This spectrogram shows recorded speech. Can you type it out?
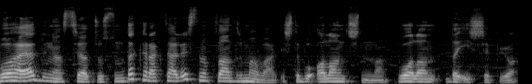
bu hayal dünyası tiyatrosunda karakterleri sınıflandırma var. İşte bu alan dışından, bu alanda iş yapıyor.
